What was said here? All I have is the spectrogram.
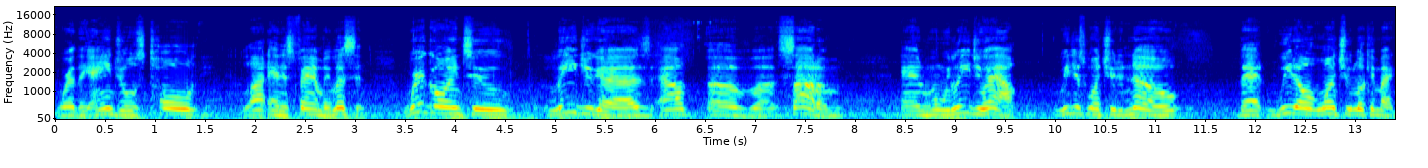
where the angels told Lot and his family, listen, we're going to lead you guys out of uh, Sodom, and when we lead you out, we just want you to know that we don't want you looking back.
